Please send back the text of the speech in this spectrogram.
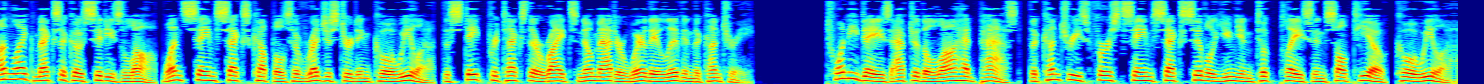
Unlike Mexico City's law, once same-sex couples have registered in Coahuila, the state protects their rights no matter where they live in the country. Twenty days after the law had passed, the country's first same-sex civil union took place in Saltillo, Coahuila.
